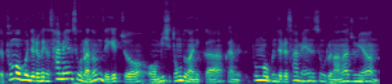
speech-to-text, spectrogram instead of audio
자, 분모 분자를 그냥 3의 n승으로 나누면 되겠죠. 어, 밑이 동등하니까. 그럼 분모 분자를 3의 n승으로 나눠주면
